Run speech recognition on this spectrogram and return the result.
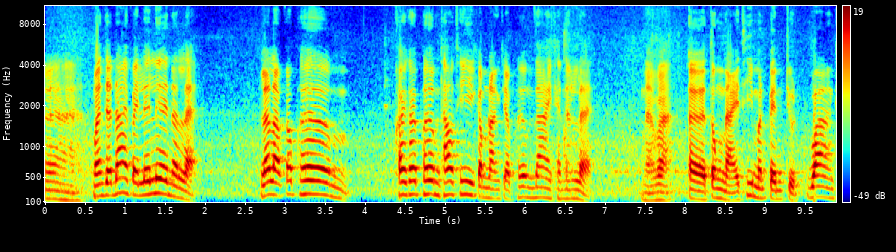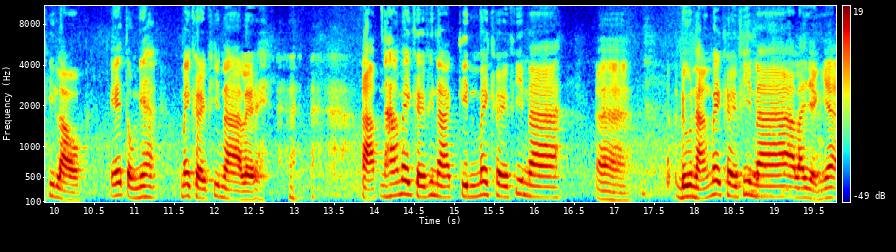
อมันจะได้ไปเรื่อยๆนั่นแหละ แล้วเราก็เพิ่ม ค่อยๆเพิ่มเท่าที่กำลังจะเพิ่มได้แค่นั้นแหละนะว่าเออตรงไหนที่มันเป็นจุดว่างที่เรา เอ๊ะตรงเนี้ยไม่เคยพิจารณาเลย อาบน้ำไม่เคยพิจารณากินไม่เคยพิจารณาดูหนังไม่เคยพิจารณาอะไรอย่างเงี้ย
